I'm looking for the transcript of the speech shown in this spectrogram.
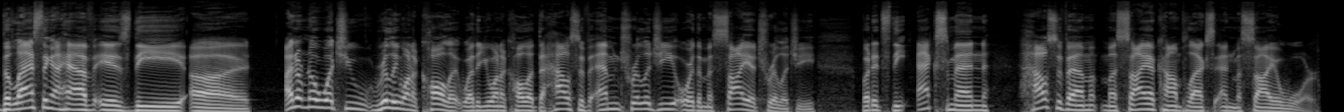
the last thing I have is the uh I don't know what you really want to call it, whether you want to call it the House of M trilogy or the Messiah trilogy, but it's the X-Men House of M, Messiah Complex and Messiah War,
